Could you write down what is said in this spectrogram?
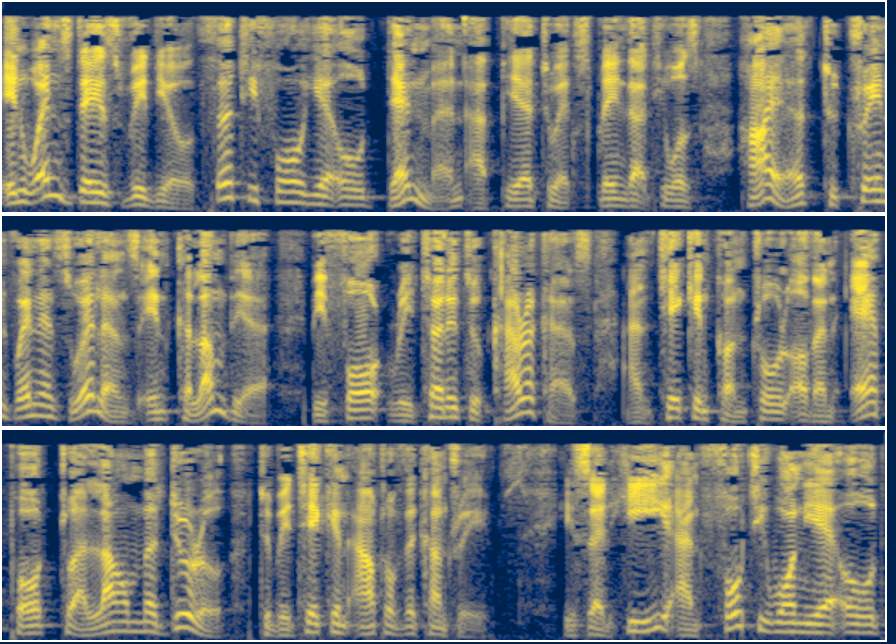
In Wednesday's video, 34-year-old Denman appeared to explain that he was hired to train Venezuelans in Colombia before returning to Caracas and taking control of an airport to allow Maduro to be taken out of the country. He said he and 41-year-old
